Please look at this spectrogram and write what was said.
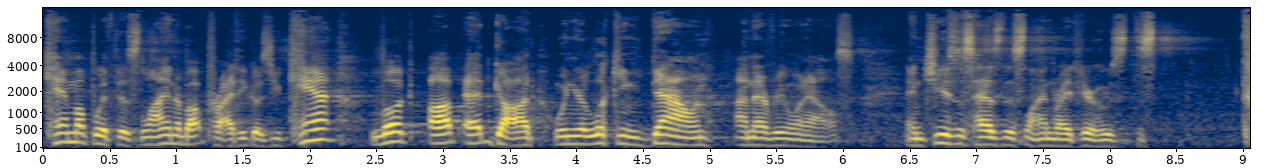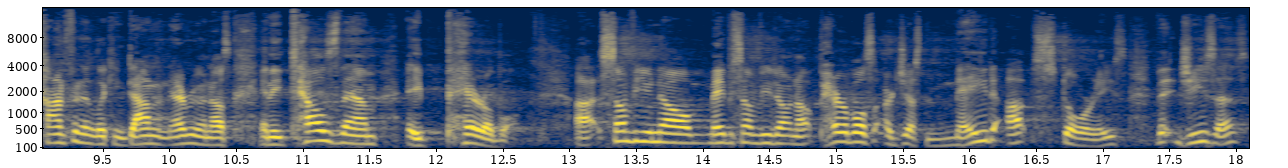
came up with this line about pride. He goes, You can't look up at God when you're looking down on everyone else. And Jesus has this line right here, who's this confident looking down on everyone else, and he tells them a parable. Uh, some of you know, maybe some of you don't know, parables are just made up stories that Jesus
